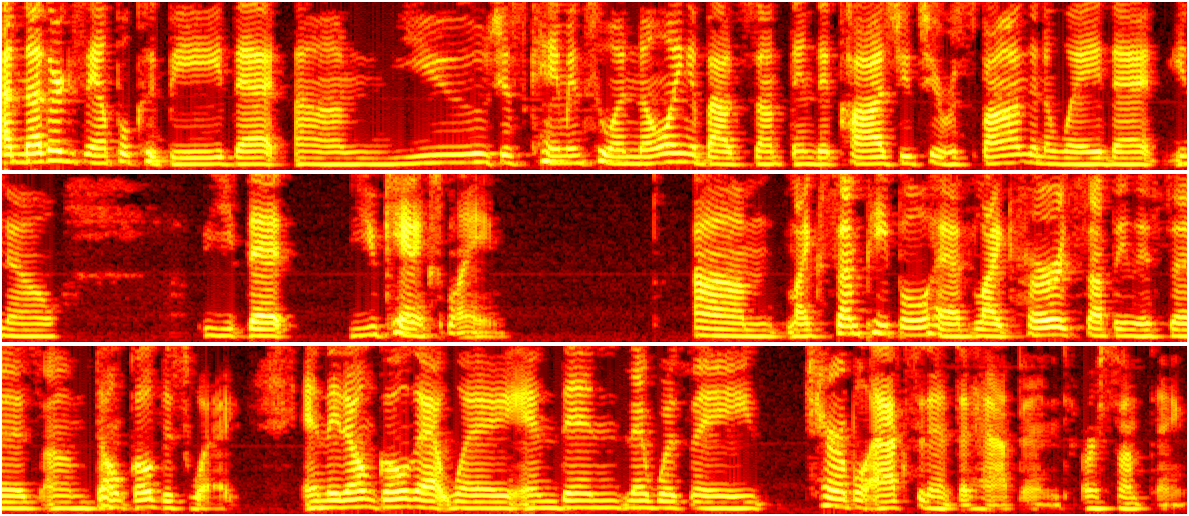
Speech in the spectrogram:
another example could be that um, you just came into a knowing about something that caused you to respond in a way that you know that you can't explain um, like some people have like heard something that says um, don't go this way and they don't go that way and then there was a terrible accident that happened or something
